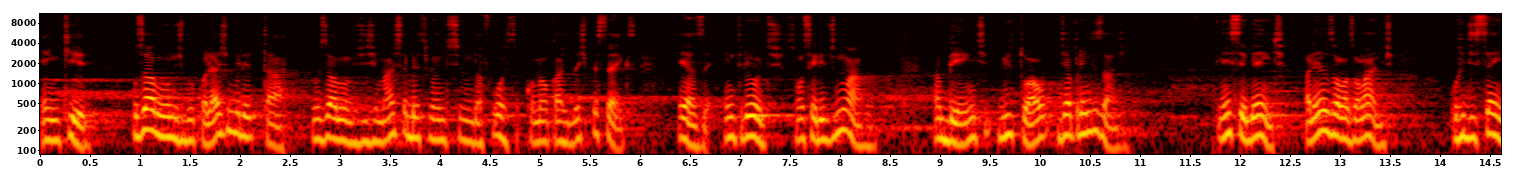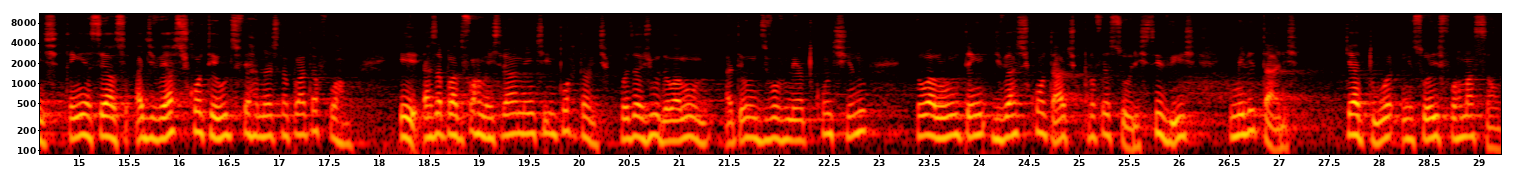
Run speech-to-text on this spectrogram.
em que os alunos do Colégio Militar e os alunos de demais estabelecimentos de ensino da Força, como é o caso da SpaceX, ESA, entre outros, são inseridos no AVA, Ambiente Virtual de Aprendizagem. Nesse ambiente, além das aulas online, os discentes têm acesso a diversos conteúdos e ferramentas na plataforma. E essa plataforma é extremamente importante, pois ajuda o aluno a ter um desenvolvimento contínuo e o aluno tem diversos contatos com professores civis e militares que atuam em sua formação.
